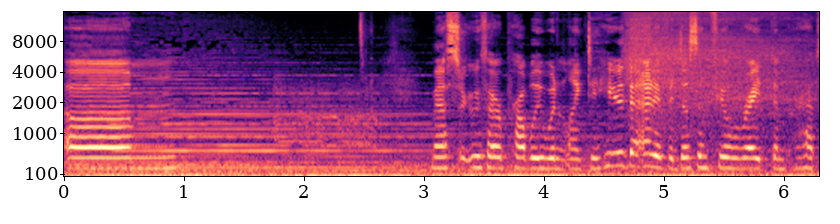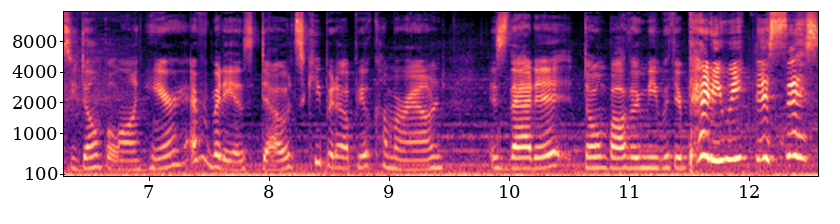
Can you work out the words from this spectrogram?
Um, Master Uthar probably wouldn't like to hear that. If it doesn't feel right, then perhaps you don't belong here. Everybody has doubts. Keep it up. You'll come around. Is that it? Don't bother me with your petty weaknesses.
